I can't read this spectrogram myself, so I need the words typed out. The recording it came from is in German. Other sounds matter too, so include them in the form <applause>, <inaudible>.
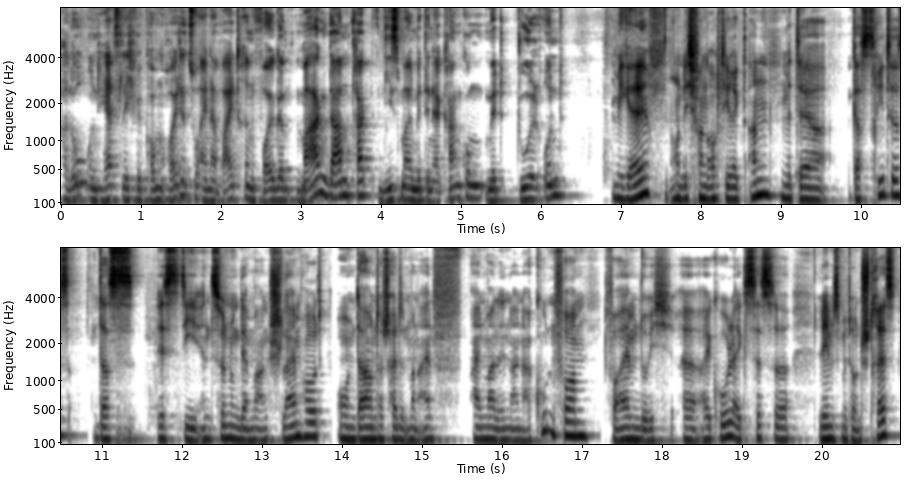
Hallo und herzlich willkommen heute zu einer weiteren Folge Magen-Darm-Trakt, diesmal mit den Erkrankungen mit Jule und Miguel. Und ich fange auch direkt an mit der Gastritis. Das ist die Entzündung der Magenschleimhaut und da unterscheidet man ein, einmal in einer akuten Form, vor allem durch äh, Alkoholexzesse, Lebensmittel und Stress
